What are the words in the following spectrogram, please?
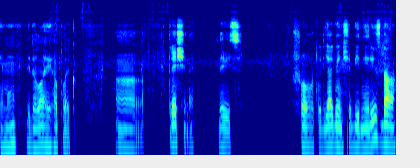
йому бідолаги гаплик. Е, тріщини. Дивіться. Що тут, як він ще бідний ріс, да,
